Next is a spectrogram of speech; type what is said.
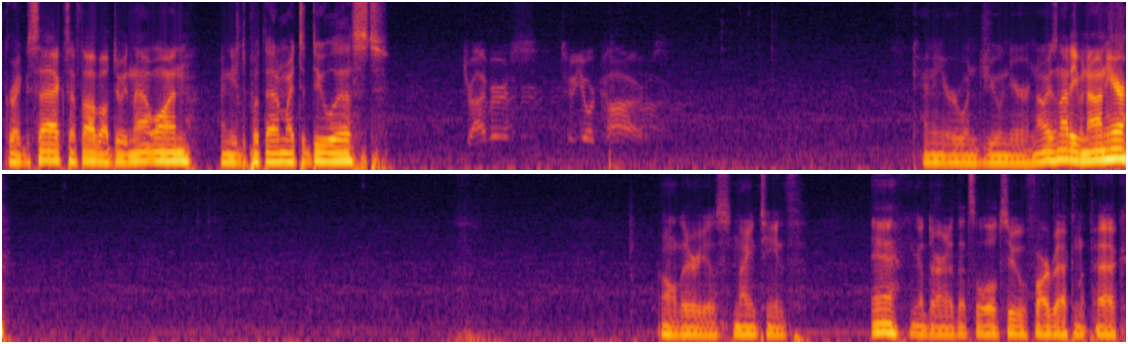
Greg Sacks, I've thought about doing that one. I need to put that on my to do list. Drivers, to your cars. Irwin Jr. No, he's not even on here. Oh, there he is. 19th. Eh, god darn it, that's a little too far back in the pack.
